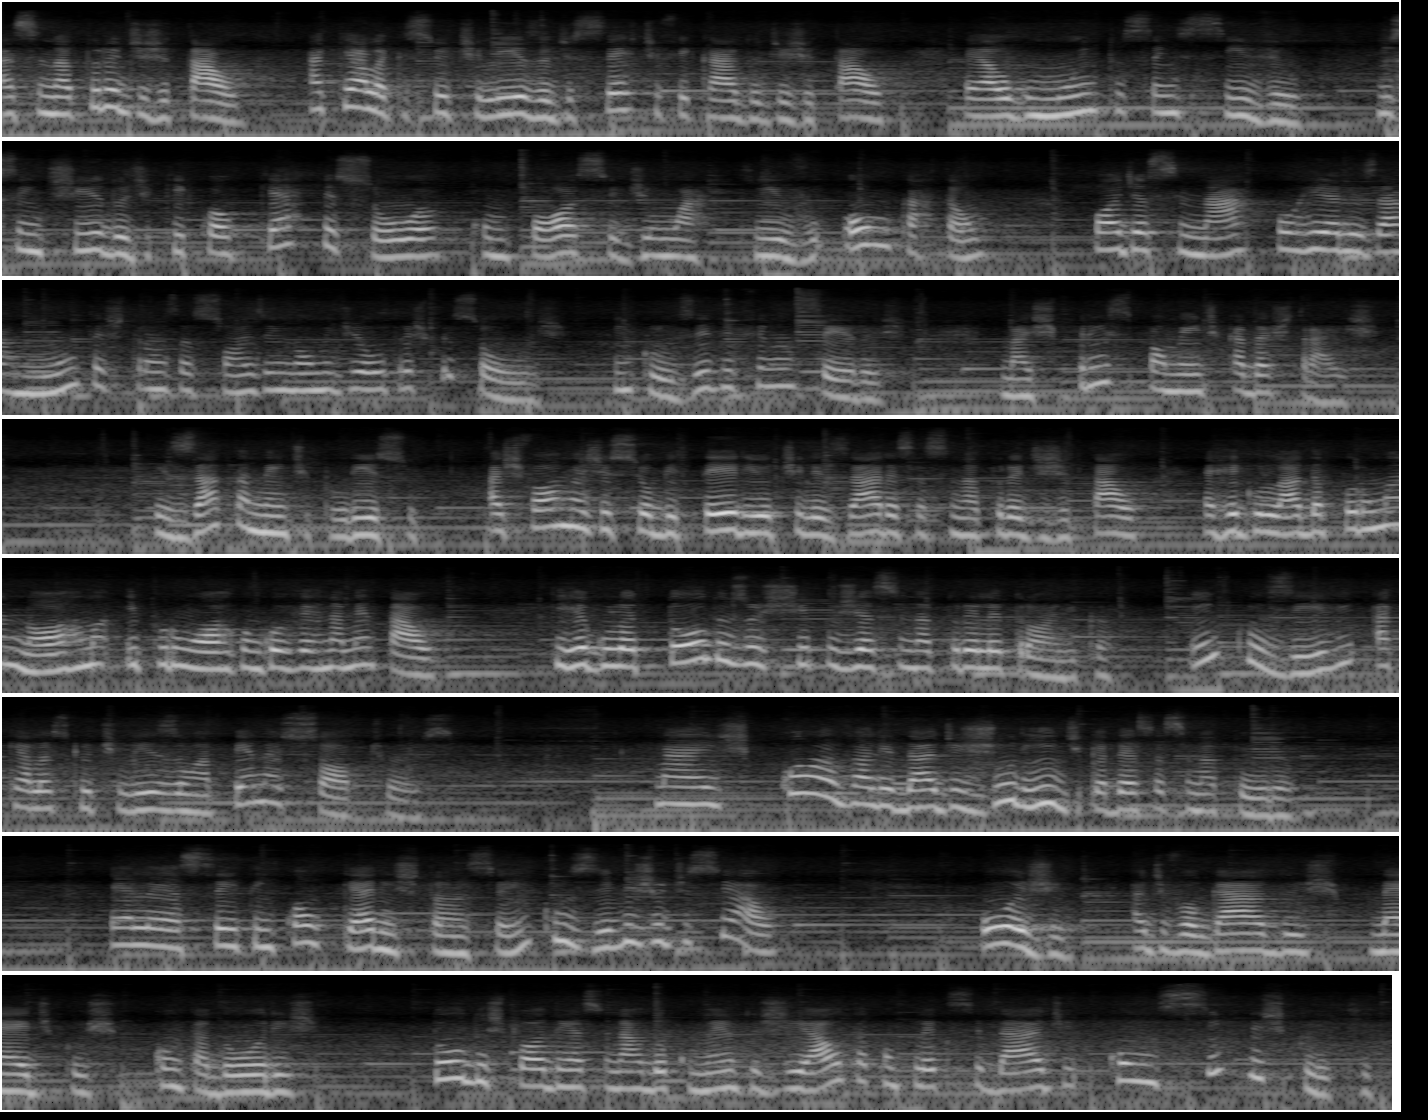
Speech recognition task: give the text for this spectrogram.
assinatura digital, aquela que se utiliza de certificado digital, é algo muito sensível, no sentido de que qualquer pessoa com posse de um arquivo ou um cartão pode assinar ou realizar muitas transações em nome de outras pessoas, inclusive financeiras, mas principalmente cadastrais. Exatamente por isso, as formas de se obter e utilizar essa assinatura digital é regulada por uma norma e por um órgão governamental, que regula todos os tipos de assinatura eletrônica, inclusive aquelas que utilizam apenas softwares. Mas qual a validade jurídica dessa assinatura? Ela é aceita em qualquer instância, inclusive judicial. Hoje, advogados, médicos, contadores, todos podem assinar documentos de alta complexidade com um simples clique.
